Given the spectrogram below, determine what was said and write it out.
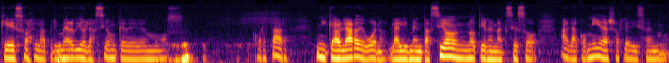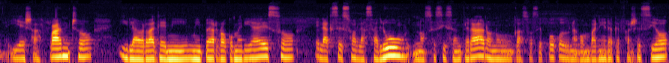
que eso es la primer violación que debemos cortar. Ni que hablar de, bueno, la alimentación, no tienen acceso a la comida, ellos le dicen, y ellas rancho, y la verdad que ni mi perro comería eso, el acceso a la salud, no sé si se enteraron, hubo un caso hace poco de una compañera que falleció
